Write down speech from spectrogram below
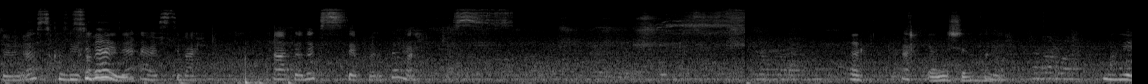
tanıştırıyoruz. Kızın adı Sibel neydi? mi? Evet Sibel. Ne yapıyorduk? S yapıyorduk değil mi? Yanlış yazdım. Tamam. Y.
